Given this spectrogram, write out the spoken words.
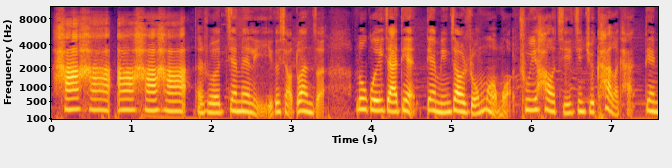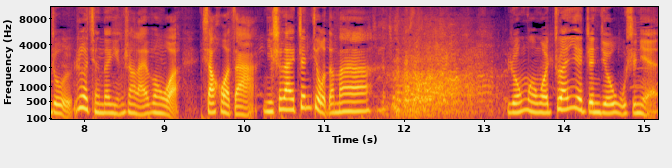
哈哈啊哈哈，他说见面礼一个小段子。路过一家店，店名叫容嬷嬷。出于好奇进去看了看，店主热情地迎上来问我：“小伙子，你是来针灸的吗？” 容嬷嬷专业针灸五十年。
